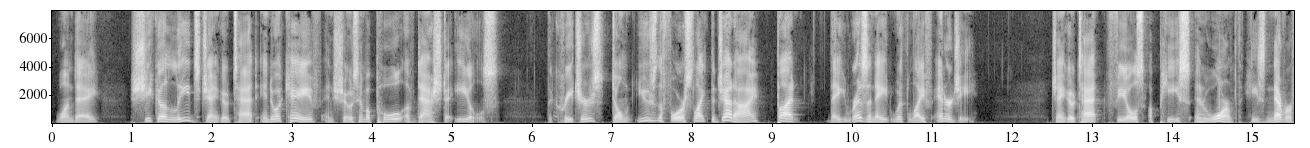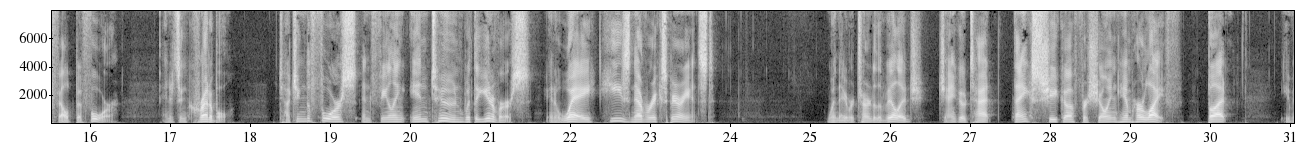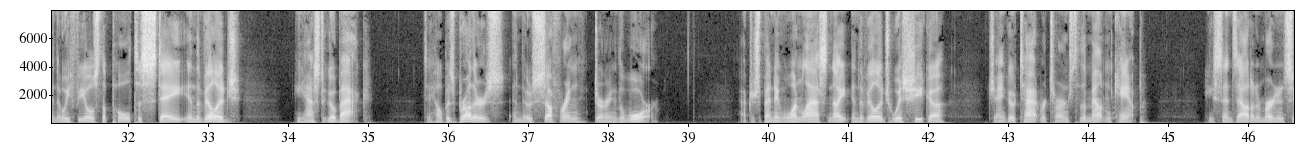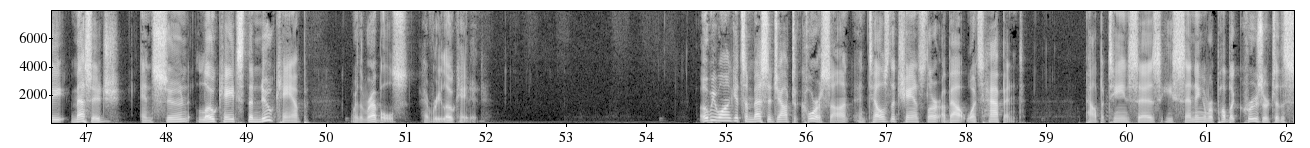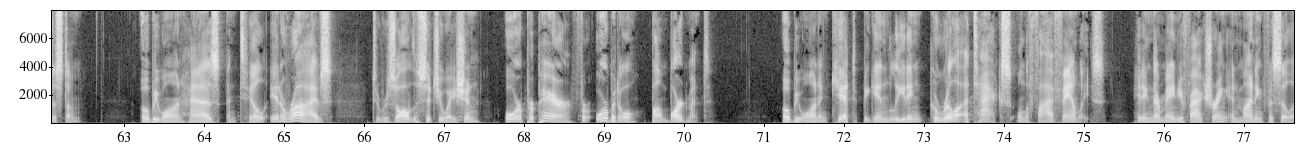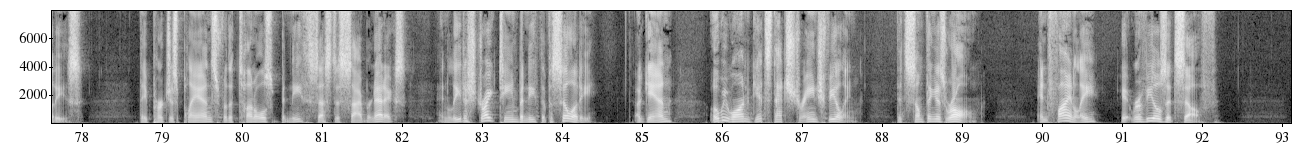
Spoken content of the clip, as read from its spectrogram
One day, Sheeka leads Jango Tat into a cave and shows him a pool of Dashta eels. The creatures don't use the Force like the Jedi, but they resonate with life energy. Jango Tat feels a peace and warmth he's never felt before, and it's incredible, touching the Force and feeling in tune with the universe in a way he's never experienced. When they return to the village, Jango Tat thanks Sheeka for showing him her life, but even though he feels the pull to stay in the village, he has to go back to help his brothers and those suffering during the war. After spending one last night in the village with Sheeka, Jango Tat returns to the mountain camp. He sends out an emergency message and soon locates the new camp where the rebels have relocated. Obi-Wan gets a message out to Coruscant and tells the Chancellor about what's happened. Palpatine says he's sending a Republic cruiser to the system. Obi-Wan has until it arrives to resolve the situation or prepare for orbital bombardment. Obi-Wan and Kit begin leading guerrilla attacks on the five families, hitting their manufacturing and mining facilities. They purchase plans for the tunnels beneath Cestus Cybernetics and lead a strike team beneath the facility. Again, Obi Wan gets that strange feeling that something is wrong. And finally, it reveals itself.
